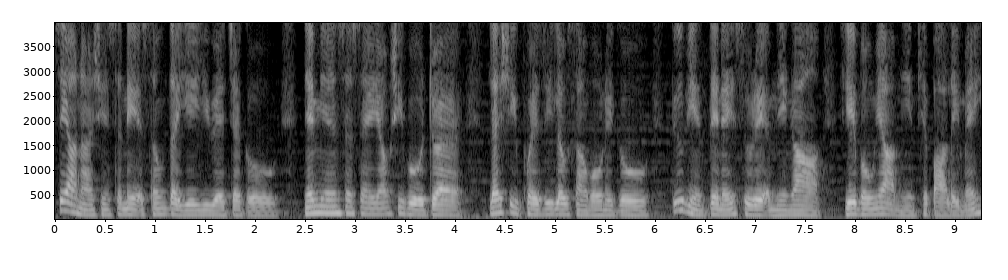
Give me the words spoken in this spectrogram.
ဆရာနာရှင်စနစ်အဆုံးသက်ရေးရည်ရွယ်ချက်ကိုမြန်မြန်ဆန်ဆန်ရောက်ရှိဖို့အတွက်လက်ရှိဖွဲ့စည်းလှုပ်ဆောင်ပုံတွေကိုပြုပြင်တင်တယ်ဆိုတဲ့အမြင်ကရေပုံရအမြင်ဖြစ်ပါလိမ့်မယ်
